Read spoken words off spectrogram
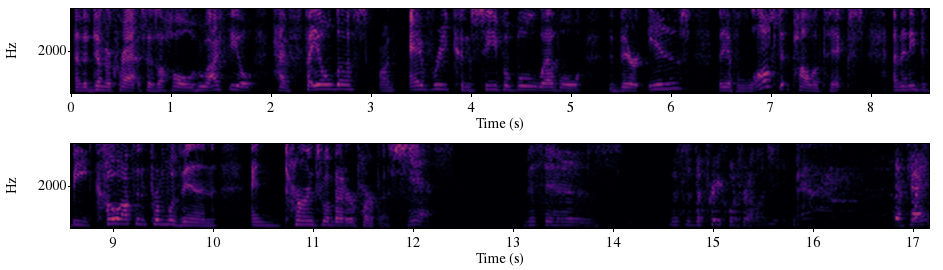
and the Democrats as a whole, who I feel have failed us on every conceivable level that there is. They have lost at politics, and they need to be co-opted from within and turned to a better purpose. Yes, this is this is the prequel trilogy. Okay,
